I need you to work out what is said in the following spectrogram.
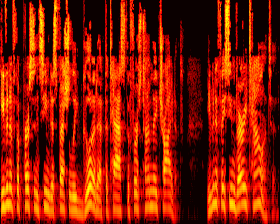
Even if the person seemed especially good at the task the first time they tried it, even if they seem very talented,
